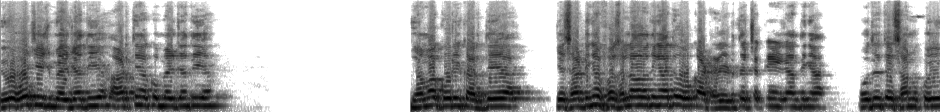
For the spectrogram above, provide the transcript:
ਇਹ ਉਹ ਚੀਜ਼ ਮਿਲ ਜਾਂਦੀ ਆ ਆੜਤੀਆਂ ਕੋ ਮਿਲ ਜਾਂਦੀ ਆ। ਜਮਾਖੋਰੀ ਕਰਦੇ ਆ ਜੇ ਸਾਡੀਆਂ ਫਸਲਾਂ ਉਹਦੀਆਂ ਤੇ ਉਹ ਘੱਟ ਰੇਟ ਤੇ ਚੱਕੀਆਂ ਜਾਂਦੀਆਂ ਉਹਦੇ ਤੇ ਸਾਨੂੰ ਕੋਈ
